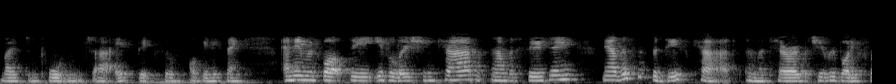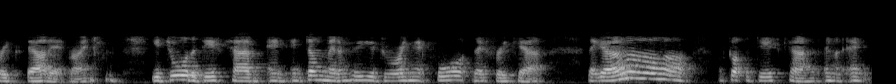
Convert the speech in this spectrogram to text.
most important uh, aspects of, of anything. And then we've got the evolution card, number 13. Now this is the death card in the tarot, which everybody freaks out at, right? you draw the death card and, it doesn't matter who you're drawing that for, they freak out. They go, oh, I've got the death card. And, and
